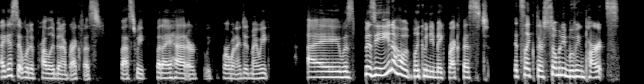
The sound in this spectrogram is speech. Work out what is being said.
I guess it would have probably been a breakfast last week, but I had or the week before when I did my week. I was busy. You know how like when you make breakfast, it's like there's so many moving parts,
